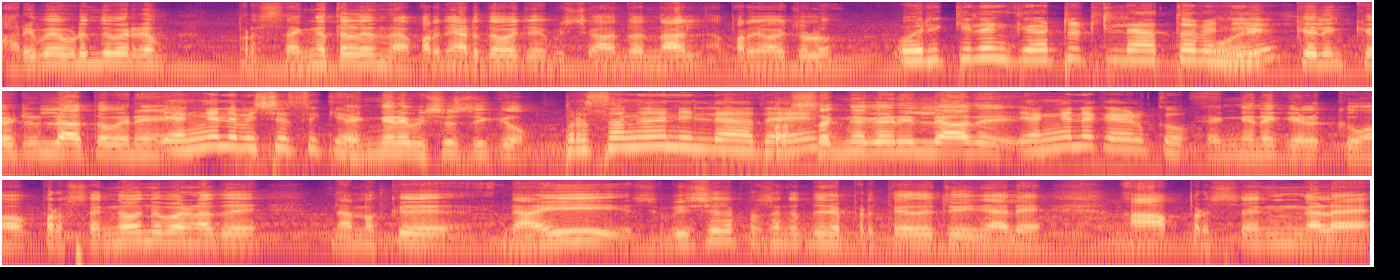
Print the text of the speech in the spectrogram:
അറിവ് എവിടെ നിന്ന് വരണം? പ്രസംഗത്തിൽ നിന്ന്. പറഞ്ഞ അടുത്ത വെച്ച് വിശ്വാസം എന്തെന്നാൽ പറഞ്ഞു വായിച്ചോളൂ ഒരിക്കലും കേട്ടിട്ടില്ലാത്തവന് ഒരിക്കലും കേട്ടിട്ടില്ലാത്തവനെ എങ്ങനെ വിശ്വസിക്കും? എങ്ങനെ വിശ്വസിക്കും? പ്രസംഗനില്ലാതെ പ്രസംഗകനില്ലാതെ എങ്ങനെ കേൾക്കും? എങ്ങനെ കേൾക്കും? ആ പ്രസംഗം എന്ന് പറയുന്നത് നമുക്ക് ഈ സുവിശേഷ പ്രസംഗത്തിന്റെ പ്രത്യേകത വെച്ച് കഴിഞ്ഞാൽ ആ പ്രസംഗങ്ങളെ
